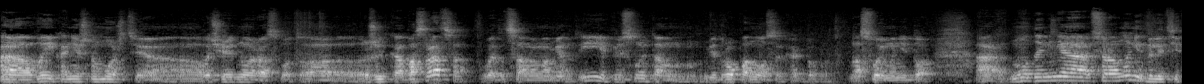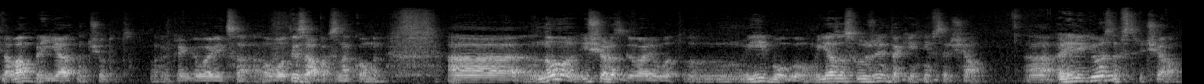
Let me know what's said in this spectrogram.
А, вы, конечно, можете э, в очередной раз вот э, жидко обосраться в этот самый момент и плеснуть там ведро поноса как бы вот на свой монитор. А, но до меня все равно не долетит, а вам приятно, что тут, как говорится, вот, и запах знакомый. А, но, еще раз говорю, вот, э, ей-богу, я за свою жизнь таких не встречал. Религиозных встречал.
